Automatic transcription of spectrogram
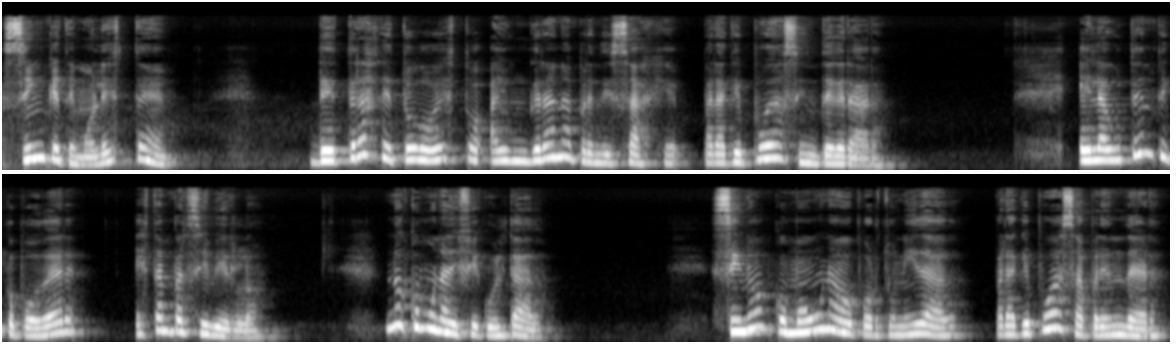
sin que te moleste, Detrás de todo esto hay un gran aprendizaje para que puedas integrar. El auténtico poder está en percibirlo, no como una dificultad, sino como una oportunidad para que puedas aprender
